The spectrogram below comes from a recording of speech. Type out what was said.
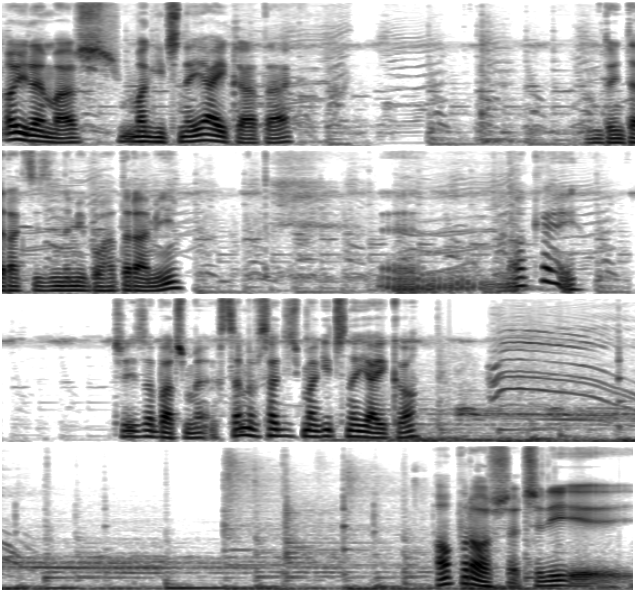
O ile masz magiczne jajka, tak? Do interakcji z innymi bohaterami. Okej. Czyli zobaczmy, chcemy wsadzić magiczne jajko. O proszę, czyli y,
